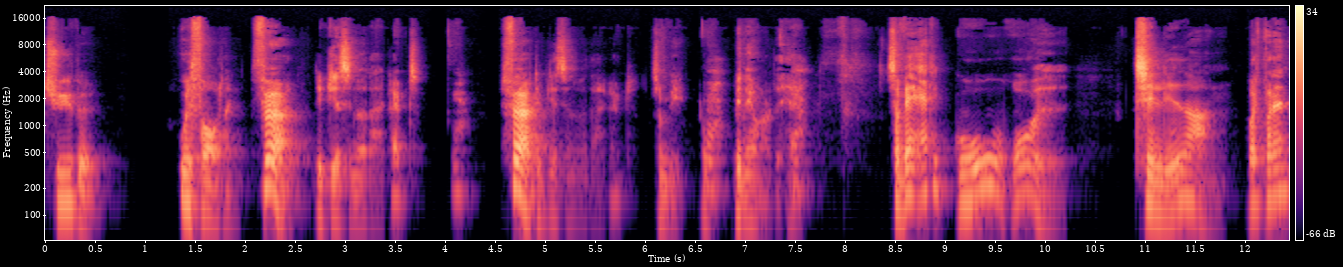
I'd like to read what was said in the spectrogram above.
type udfordring, før det bliver til noget, der er grimt. Ja. Før det bliver til noget, som vi nu ja. Benævner det her. Ja. Så hvad er det gode råd til lederen? Hvordan-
